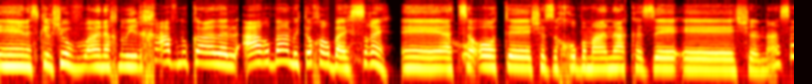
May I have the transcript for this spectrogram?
אה, נזכיר שוב, אנחנו הרחבנו כאן על ארבע מתוך ארבע עשרה אה, הצעות אה, שזכו במענק הזה של נאס"א,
